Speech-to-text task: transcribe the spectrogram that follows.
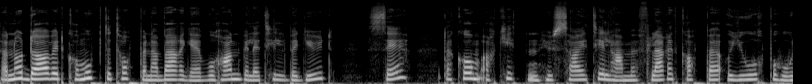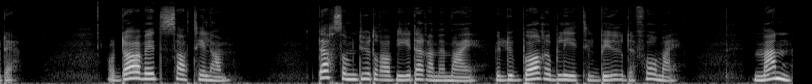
Da nå David kom opp til toppen av berget hvor han ville tilbe Gud, se, da kom arkitten Husai til ham med flerret kappe og jord på hodet. Og David sa til ham, Dersom du drar videre med meg, vil du bare bli til byrde for meg. Men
